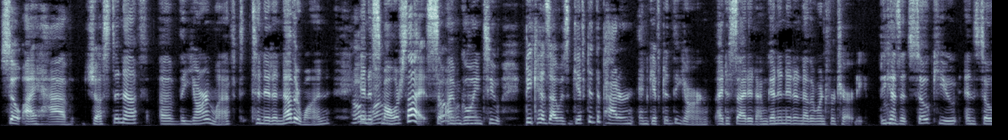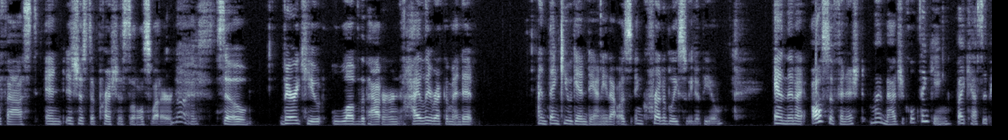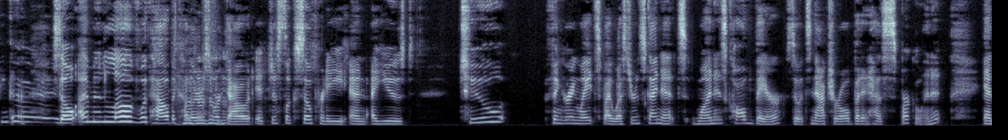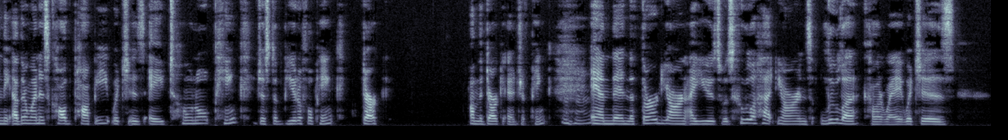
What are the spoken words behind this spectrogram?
So I have just enough of the yarn left to knit another one Oh, in a wow. smaller size. So Oh, I'm okay. going to, because I was gifted the pattern and gifted the yarn, I decided I'm going to knit another one for charity because Mm. it's so cute and so fast and it's just a precious little sweater. Nice. So very cute. Love the pattern. Highly recommend it. And thank you again, Danny. That was incredibly sweet of you. And then I also finished my Magical Thinking by Casapinka. Yay. So I'm in love with how the colors worked out. It just looks so pretty. And I used two fingering weights by Western Sky Knits. One is called Bear, so it's natural, but it has sparkle in it. And the other one is called Poppy, which is a tonal pink, just a beautiful pink, dark on the dark edge of pink. Mhm. And then the third yarn I used was Hula Hut Yarns Lula colorway, which is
